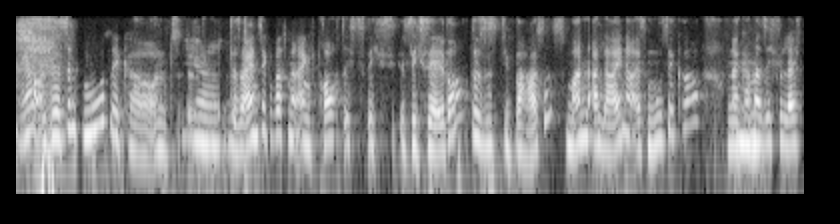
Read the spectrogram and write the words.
Ja, und wir sind Musiker. Und äh, ja. das Einzige, was man eigentlich braucht, ist sich, sich, selber. Das ist die Basis. Man alleine als Musiker. Und dann kann mhm. man sich vielleicht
